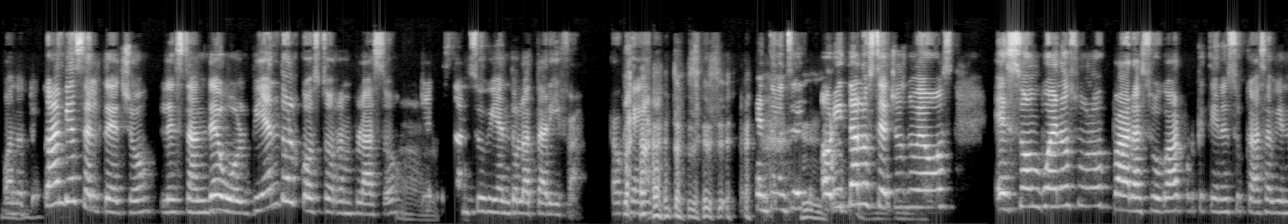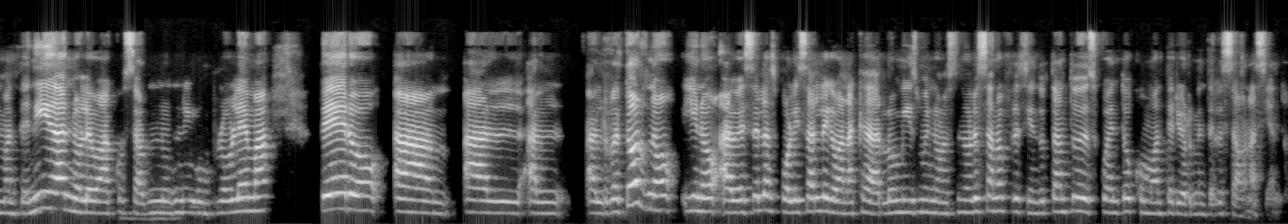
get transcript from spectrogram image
Cuando tú cambias el techo, le están devolviendo el costo reemplazo y le están subiendo la tarifa. Okay. Entonces, Entonces, ahorita los techos nuevos eh, son buenos uno para su hogar porque tiene su casa bien mantenida, no le va a costar ningún problema, pero al, al, al retorno, you know, a veces las pólizas le van a quedar lo mismo y no, no le están ofreciendo tanto descuento como anteriormente le estaban haciendo.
